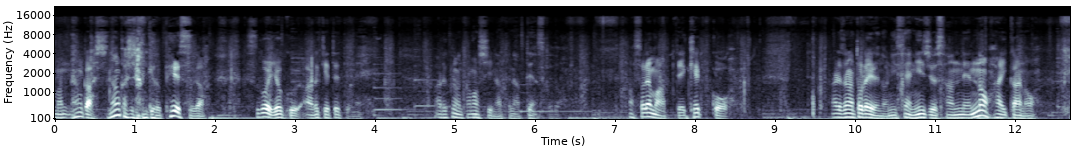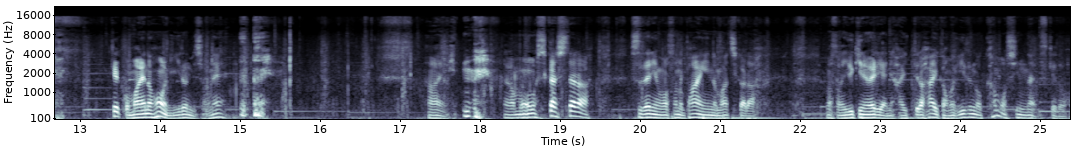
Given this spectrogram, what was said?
まあなんかなんか知らんけどペースがすごいよく歩けててね歩くの楽しいなってなってんですけど、まあ、それもあって結構アリゾナトレイルの2023年のハイカーの結構前の方にいるんでしょうね。はい。だからもしかしたらすでにもうそのパインの街から、まあ、その雪のエリアに入ってるハイカーもいるのかもしんないですけど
